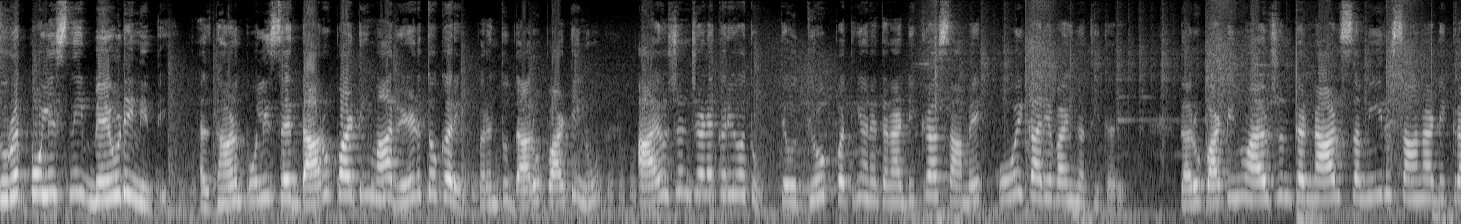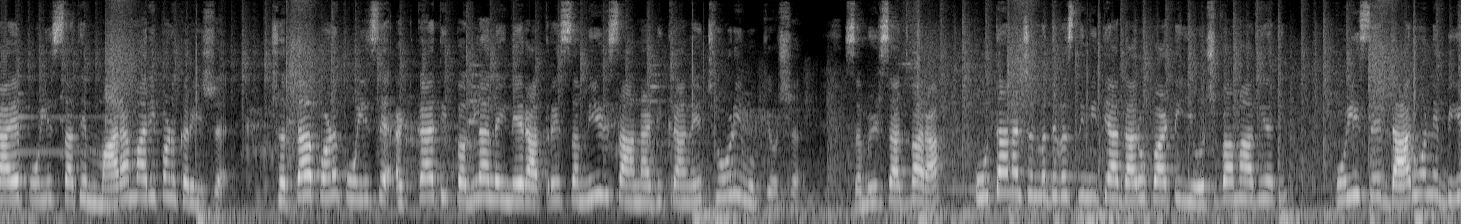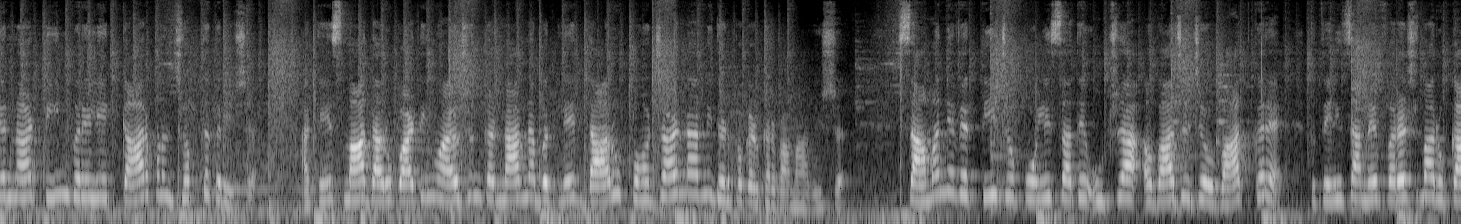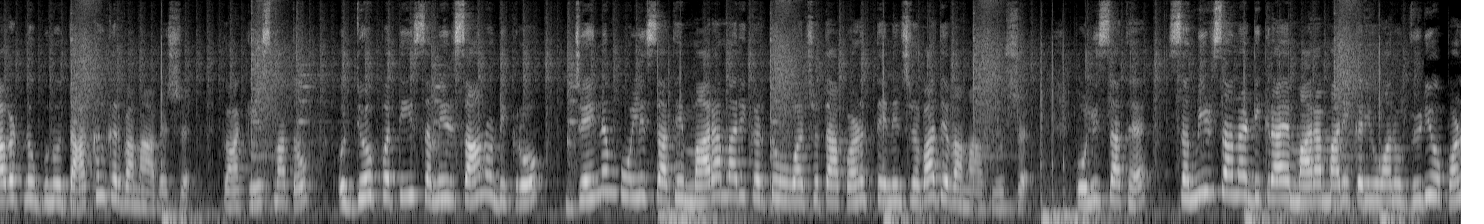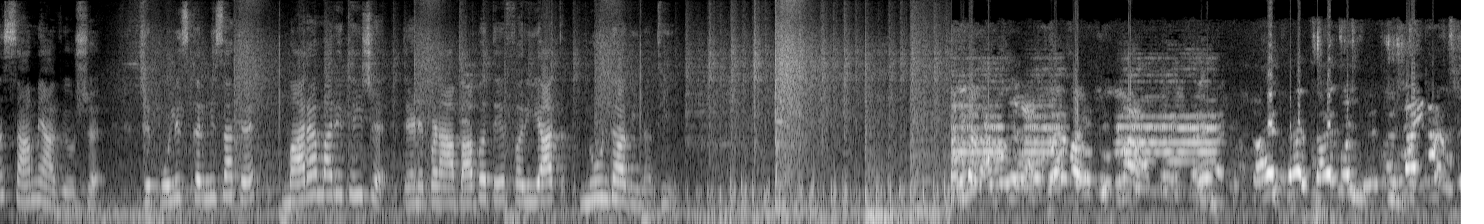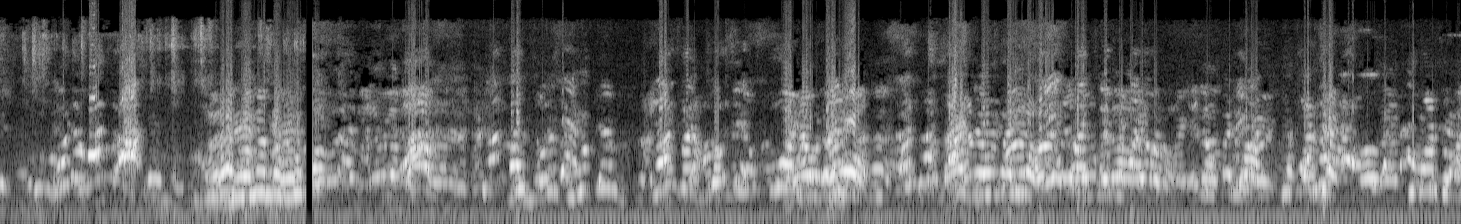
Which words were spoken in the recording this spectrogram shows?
સુરત પોલીસની બેવડી નીતિ. અલથાણ પોલીસે દારૂ પાર્ટીમાં રેડ તો કરી, પરંતુ દારૂ પાર્ટીનું આયોજન જેણે કર્યું હતું, તે ઉદ્યોગપતિ અને તેના દીકરા સામે કોઈ કાર્યવાહી નથી કરી. દારૂ પાર્ટીનું આયોજન કરનાર સમીર શાહના દીકરાએ પોલીસ સાથે મારામારી પણ કરી છે. છતાં પણ પોલીસે અટકાયતી પગલાં લઈને રાત્રે સમીર શાહના દીકરાને છોડી મૂક્યો છે. સમીર શાહ દ્વારા પોતાના જન્મદિવસ નિમિત્તે આ દારૂ પાર્ટી યોજવામાં આવી હતી. પોલીસે દારૂ અને બિયરના ટીન ભરેલી એક કાર પણ જપ્ત કરી છે. આ કેસમાં દારૂ પાર્ટીનું આયોજન કરનારના બદલે દારૂ પહોંચાડનારની ધરપકડ કરવામાં આવી છે. સામાન્ય વ્યક્તિ જો પોલીસ સાથે ઊંચા અવાજે જો વાત કરે, તો તેની સામે ફરજમાં રૂકાવટનો ગુનો દાખલ કરવામાં આવે છે. તો આ કેસમાં તો ઉદ્યોગપતિ સમીર શાહનો દીકરો જૈનમ પોલીસ સાથે મારામારી કરતો હોવા છતાં પણ તેને જવા દેવામાં આવ્યો છે. પોલીસ સાથે સમીર શાહના દીકરાએ મારામારી કરી હોવાનો વીડિયો પણ સામે આવ્યો છે જે પોલીસ કર્મી સાથે મારામારી થઈ છે તેણે પણ આ બાબતે ફરિયાદ નોંધાવી નથી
